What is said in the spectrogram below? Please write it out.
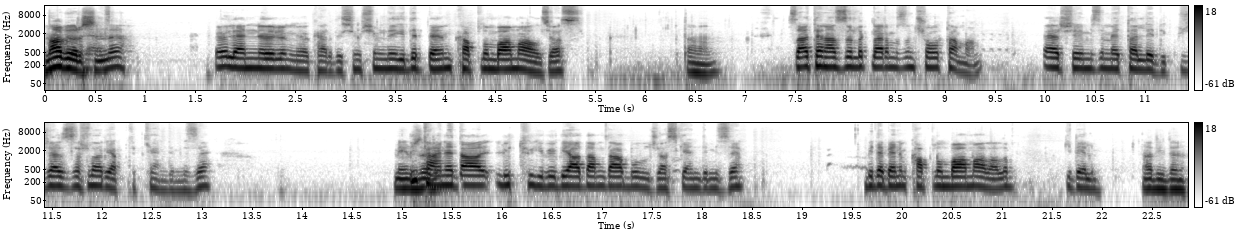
Ne yapıyoruz şimdi? Ölenle ölünmüyor kardeşim. Şimdi gidip benim kaplumbağamı alacağız. Tamam. Zaten hazırlıklarımızın çoğu tamam. Her şeyimizi metalledik. Güzel zırhlar yaptık kendimize. Benim Bir zırh- tane daha Lütfü gibi bir adam daha bulacağız kendimize. Bir de benim kaplumbağamı alalım. Gidelim. Hadi gidelim.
